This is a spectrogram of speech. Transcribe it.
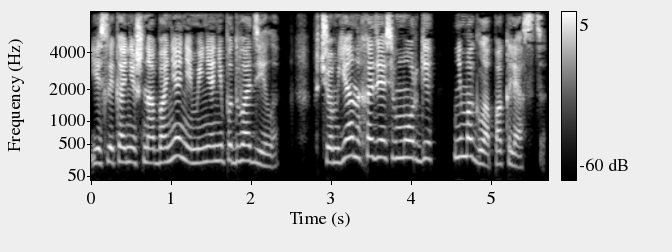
если, конечно, обоняние меня не подводило, в чем я, находясь в морге, не могла поклясться.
